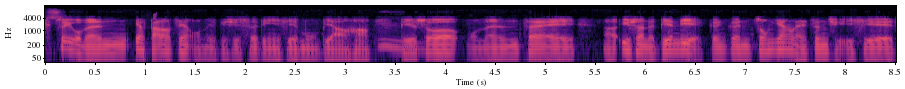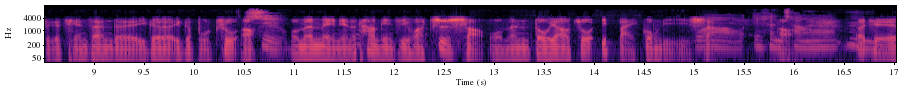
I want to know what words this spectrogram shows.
所以我们要达到这样，我们也必须设定一些目标哈。嗯，比如说我们在呃预算的编列，跟跟中央来争取一些这个前瞻的一个一个补助啊。是，我们每年的烫平计划至少我们都要做一百公里以上。哇，也很长哦。而且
